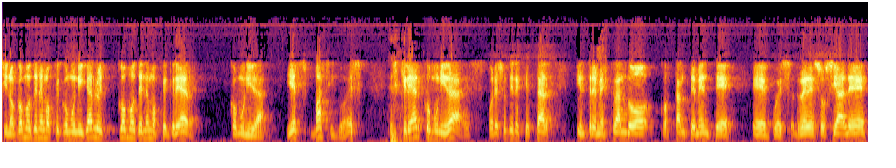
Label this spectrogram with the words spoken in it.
sino cómo tenemos que comunicarlo y cómo tenemos que crear comunidad. Y es básico, es, es crear comunidad, es, por eso tienes que estar entremezclando constantemente eh, pues redes sociales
